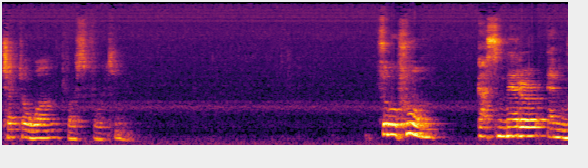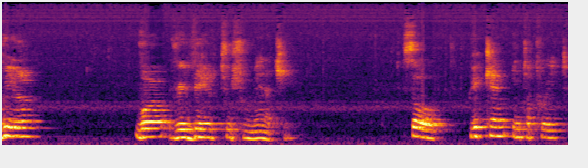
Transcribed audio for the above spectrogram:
chapter 1, verse 14. Through whom God's matter and will were revealed to humanity. So we can interpret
